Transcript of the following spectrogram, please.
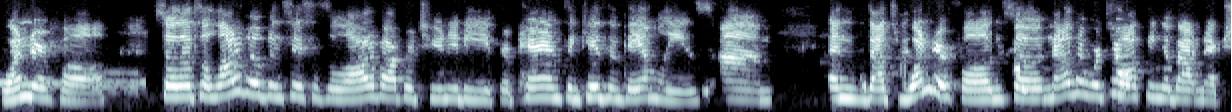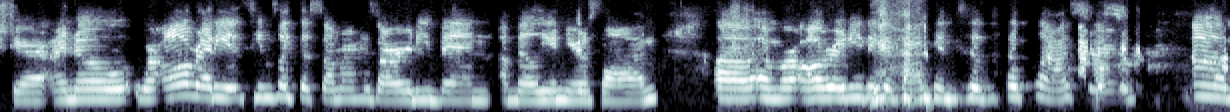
Wonderful. So that's a lot of open space. It's a lot of opportunity for parents and kids and families. Um, and that's wonderful. And so now that we're talking about next year, I know we're already, it seems like the summer has already been a million years long, uh, and we're all ready to get back into the classroom. Um,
